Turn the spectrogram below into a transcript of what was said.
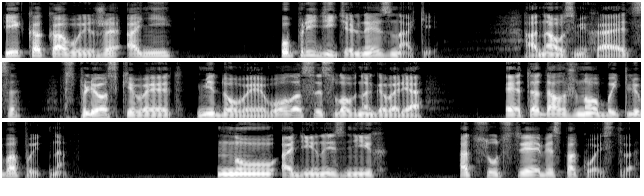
И каковы же они? Упредительные знаки. Она усмехается, всплескивает медовые волосы, словно говоря, «Это должно быть любопытно». Ну, один из них — отсутствие беспокойства.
